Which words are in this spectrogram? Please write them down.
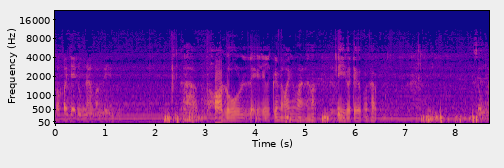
พอเข้าใจรูปนามบ้างเลยก็พอรู้เล็กๆน้อยๆขึ้นมาแล้วครับ ดีกว่าเดิมครับส่งไหม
